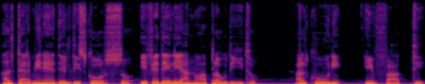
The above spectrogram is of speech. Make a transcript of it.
Al termine del discorso i fedeli hanno applaudito. Alcuni, infatti,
